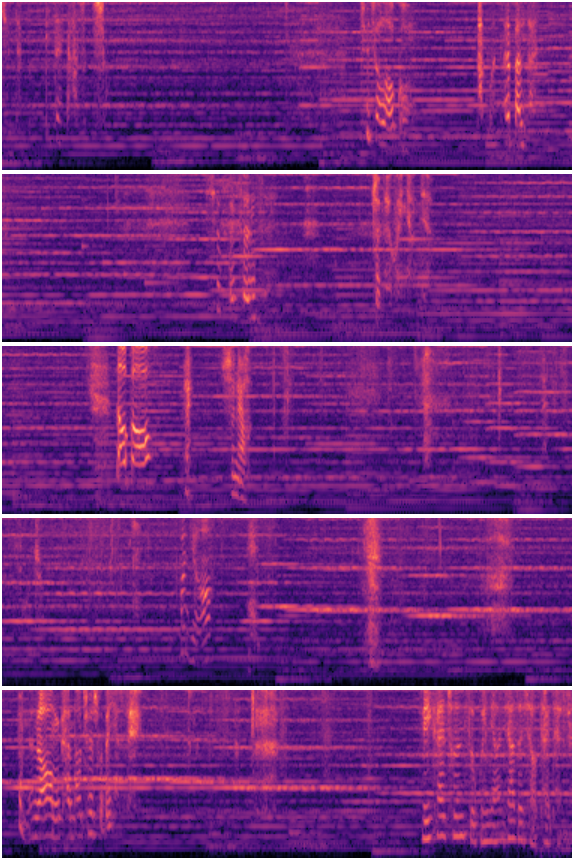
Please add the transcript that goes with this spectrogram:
眼泪不能滴在他身上，去叫老公，他棺材搬来。先回村子，准备回娘家。老公，师娘，不能让他们看到眷属的眼泪。离开村子回娘家的小太太们，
